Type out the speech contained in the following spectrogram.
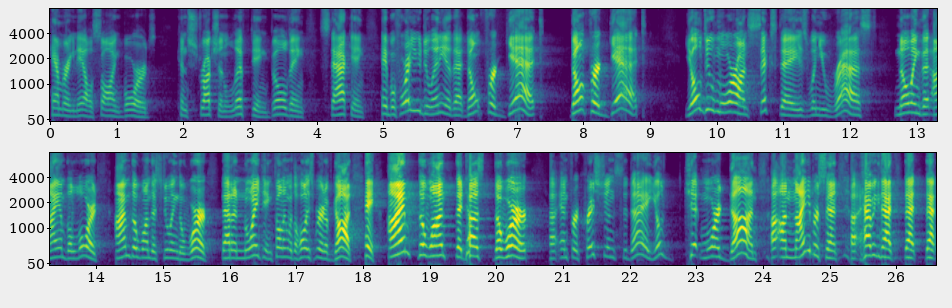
hammering nails, sawing boards, construction, lifting, building, stacking, hey, before you do any of that, don't forget, don't forget, you'll do more on six days when you rest, knowing that I am the Lord. I'm the one that's doing the work, that anointing, filling with the Holy Spirit of God. Hey, I'm the one that does the work. Uh, and for Christians today, you'll get more done uh, on 90% uh, having that, that, that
